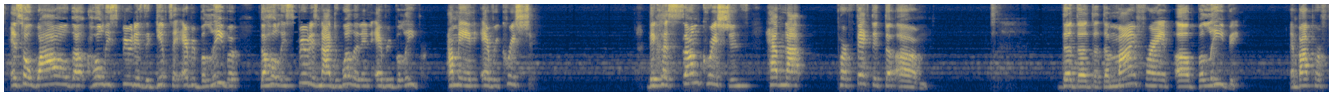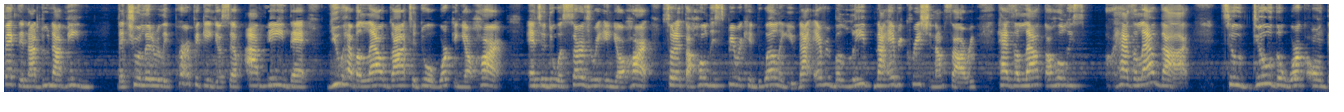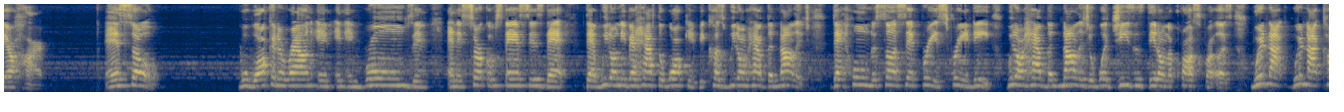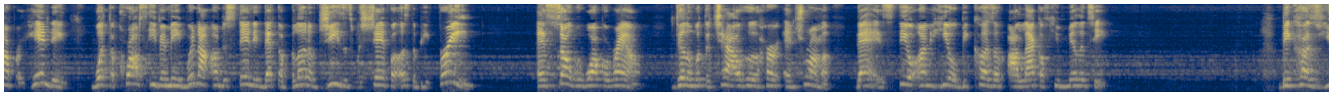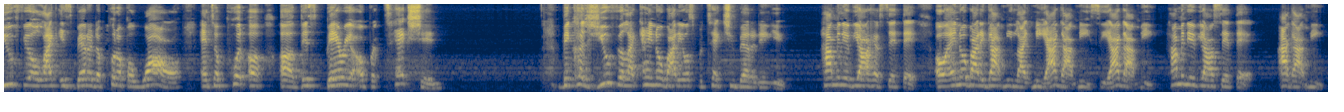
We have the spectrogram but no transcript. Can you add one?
And so while the Holy Spirit is a gift to every believer, the Holy Spirit is not dwelling in every believer. I mean, every Christian. Because some Christians have not perfected the um the the the, the mind frame of believing. And by perfecting, I do not mean that you're literally perfect in yourself. I mean that you have allowed God to do a work in your heart and to do a surgery in your heart so that the Holy Spirit can dwell in you. Not every believe, not every Christian, I'm sorry, has allowed the Holy has allowed God to do the work on their heart. And so we're walking around in, in, in rooms and, and in circumstances that that we don't even have to walk in because we don't have the knowledge that whom the son set free is free indeed. We don't have the knowledge of what jesus did on the cross for us. We're not we're not comprehending what the cross even mean. We're not understanding that the blood of jesus was shed for us to be free. And so we walk around dealing with the childhood hurt and trauma that is still unhealed because of our lack of humility. Because you feel like it's better to put up a wall and to put up uh, this barrier of protection because you feel like can't nobody else protect you better than you. How many of y'all have said that? Oh, ain't nobody got me like me. I got me. See, I got me. How many of y'all said that? I got me.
